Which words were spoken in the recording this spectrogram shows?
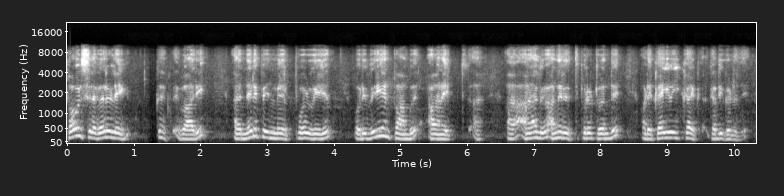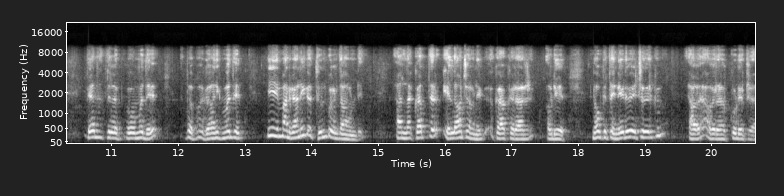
பவுல் சில விரலை க- வாரி அந்த நெருப்பின் மேல் போடுகையில் ஒரு விரியன் பாம்பு அவனை அஹ், புரட்டு வந்து அவனுடைய கையை க கவி கொண்டது. வேதத்தில் போகும்போது இப்போ கவனிக்கும் போது நீதிமான் அநேக துன்பங்கள் தான் உண்டு. அந்த கத்தர் எல்லாற்றும் அவனை காக்கிறார். அவருடைய நோக்கத்தை நிறைவேற்றுவதற்கும் அவர் அவர் கூட பிஷப்பூச்சி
